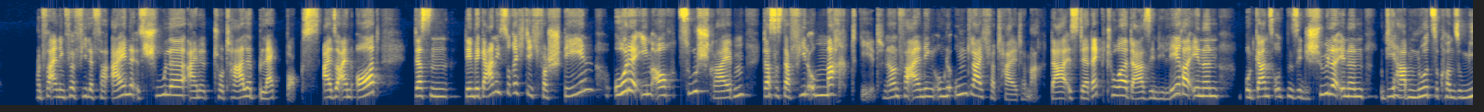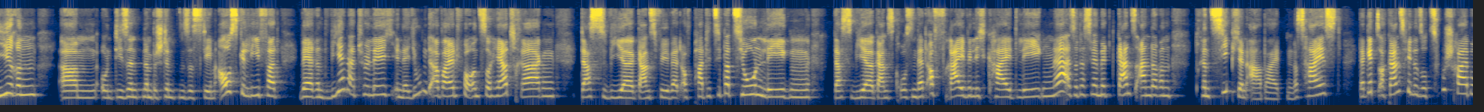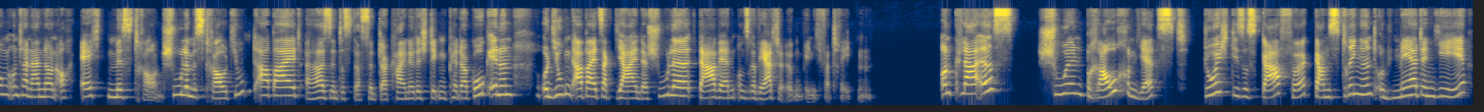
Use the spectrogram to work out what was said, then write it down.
und vor allen Dingen für viele Vereine ist Schule eine totale Blackbox. Also ein Ort, dessen, den wir gar nicht so richtig verstehen oder ihm auch zuschreiben, dass es da viel um Macht geht ne? und vor allen Dingen um eine ungleich verteilte Macht. Da ist der Rektor, da sind die LehrerInnen und ganz unten sind die SchülerInnen und die haben nur zu konsumieren Ähm, und die sind einem bestimmten System ausgeliefert, während wir natürlich in der Jugendarbeit vor uns so hertragen, dass wir ganz viel Wert auf Partizipation legen, dass wir ganz großen Wert auf Freiwilligkeit legen, ne? also dass wir mit ganz anderen Prinzipien arbeiten. Das heißt, da gibt es auch ganz viele so Zuschreibungen untereinander und auch echt Misstrauen. Schule misstraut Jugendarbeit, ah, sind das, das sind da keine richtigen PädagogInnen. Und Jugendarbeit sagt, ja, in der Schule, da werden unsere Werte irgendwie nicht vertreten. Und klar ist, Schulen brauchen jetzt durch dieses GAFE ganz dringend und mehr denn je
